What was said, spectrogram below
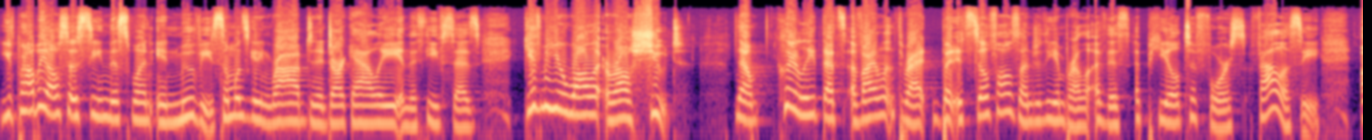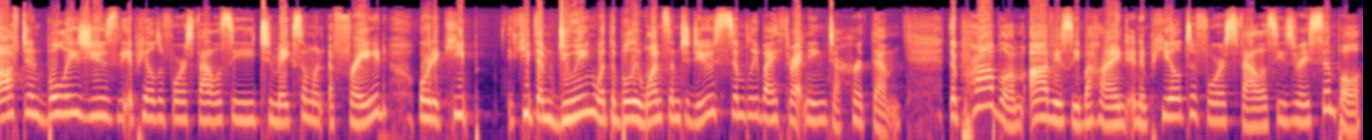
You've probably also seen this one in movies. Someone's getting robbed in a dark alley, and the thief says, Give me your wallet or I'll shoot. Now, clearly, that's a violent threat, but it still falls under the umbrella of this appeal to force fallacy. Often, bullies use the appeal to force fallacy to make someone afraid or to keep keep them doing what the bully wants them to do simply by threatening to hurt them. The problem, obviously, behind an appeal to force fallacy is very simple.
